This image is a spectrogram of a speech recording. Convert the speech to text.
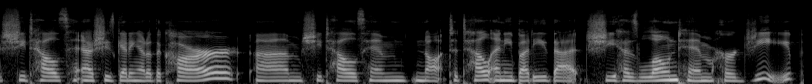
she tells him as she's getting out of the car um she tells him not to tell anybody that she has loaned him her jeep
